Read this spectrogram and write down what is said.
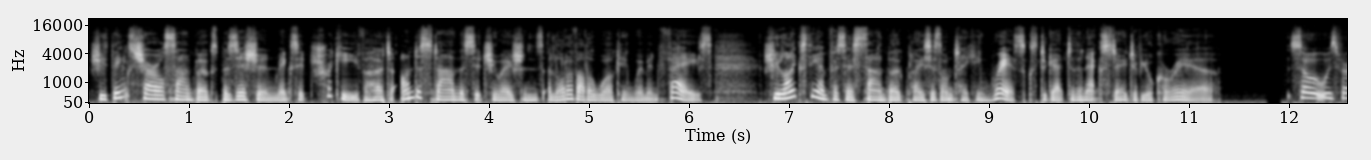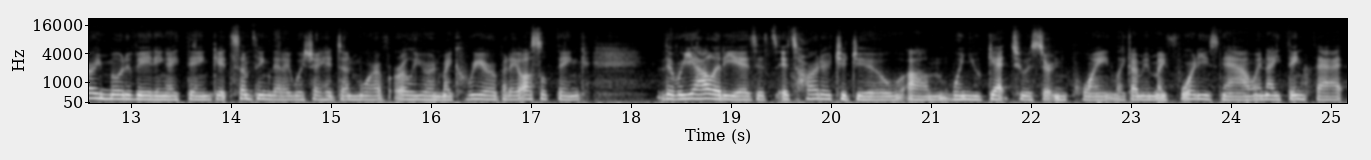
she thinks Sheryl Sandberg's position makes it tricky for her to understand the situations a lot of other working women face. She likes the emphasis Sandberg places on taking risks to get to the next stage of your career so it was very motivating, I think. It's something that I wish I had done more of earlier in my career, but I also think the reality is it's it's harder to do um, when you get to a certain point. Like I'm in my 40s now, and I think that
